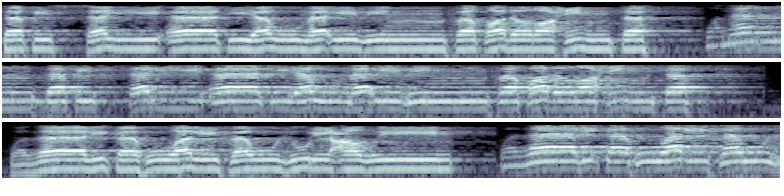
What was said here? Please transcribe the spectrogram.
تق السيئات يومئذ فقد رحمته ومن تق السيئات يومئذ فقد رحمته وذلك هو الفوز العظيم ذلك هو الفوز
